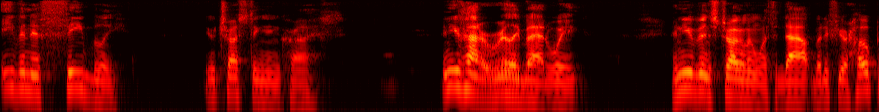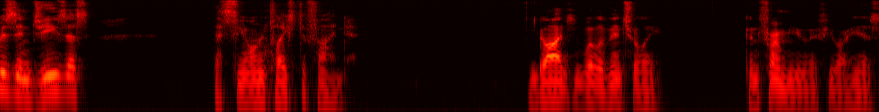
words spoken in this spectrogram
Even if feebly you're trusting in Christ, and you've had a really bad week, and you've been struggling with doubt, but if your hope is in Jesus, that's the only place to find it. God will eventually confirm you if you are His.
